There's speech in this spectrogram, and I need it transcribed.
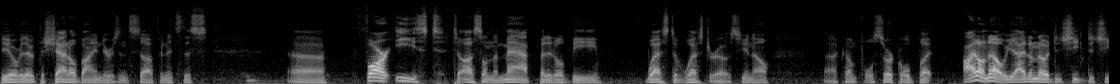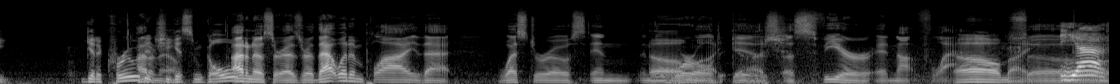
be over there with the Shadowbinders and stuff, and it's this uh, far east to us on the map, but it'll be west of Westeros. You know, uh, come full circle. But I don't know. Yeah, I don't know. Did she did she get a crew? I Did she know. get some gold? I don't know, Sir Ezra. That would imply that Westeros in, in the Oh, world is a sphere and not flat. Oh my. So Yes.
